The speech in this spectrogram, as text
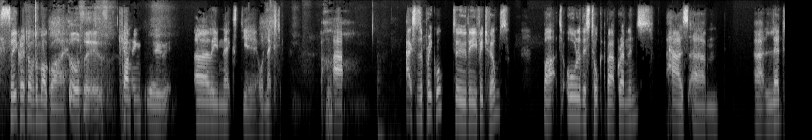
Secret of the Mogwai Of course it is. coming to you early next year or next year. Uh, acts as a prequel to the feature films, but all of this talk about Gremlins has um, uh, led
